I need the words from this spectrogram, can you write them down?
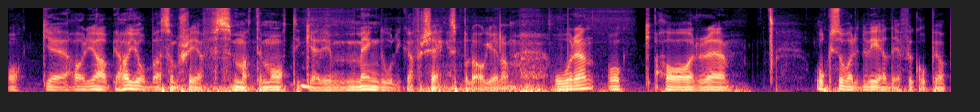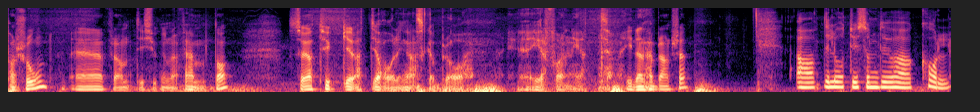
Och eh, har jag, jag har jobbat som chefsmatematiker i en mängd olika försäkringsbolag genom åren. Och har eh, också varit VD för KPA Pension eh, fram till 2015. Så jag tycker att jag har en ganska bra erfarenhet i den här branschen. Ja, det låter ju som du har koll.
